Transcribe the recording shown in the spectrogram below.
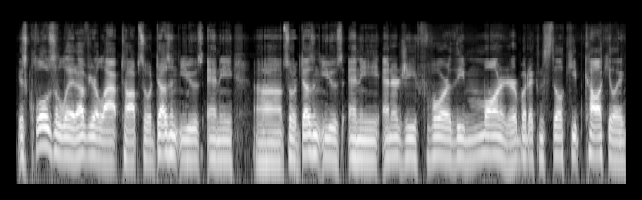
is close the lid of your laptop so it doesn't use any uh, so it doesn't use any energy for the monitor but it can still keep calculating.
